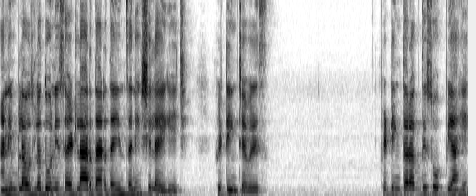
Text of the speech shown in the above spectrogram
आणि ब्लाऊजला दोन्ही साईडला अर्धा अर्धा इंचाने शिलाई घ्यायची फिटिंगच्या वेळेस. फिटिंग तर अगदी सोपी आहे.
